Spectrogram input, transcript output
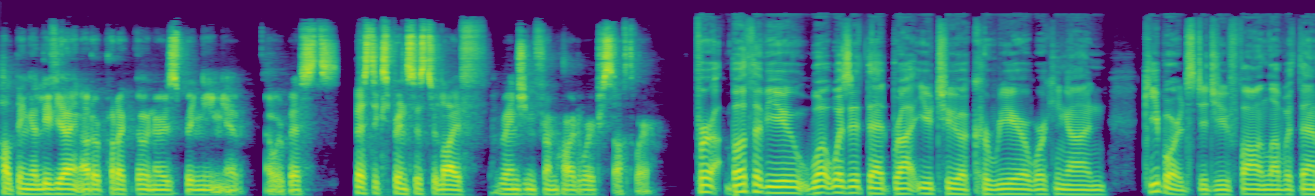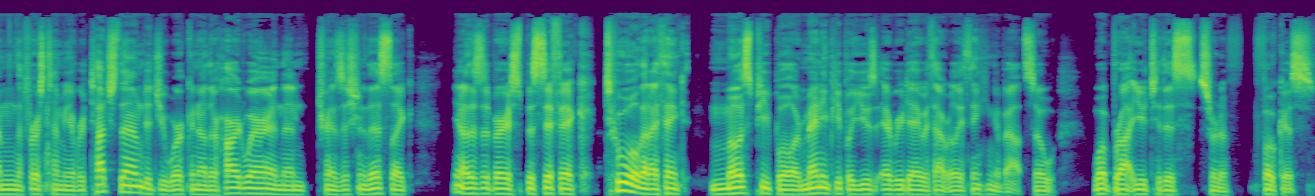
helping Olivia and other product owners bringing uh, our best best experiences to life, ranging from hardware to software. For both of you, what was it that brought you to a career working on keyboards? Did you fall in love with them the first time you ever touched them? Did you work in other hardware and then transition to this? Like, you know, this is a very specific tool that I think most people or many people use every day without really thinking about. So, what brought you to this sort of focus?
